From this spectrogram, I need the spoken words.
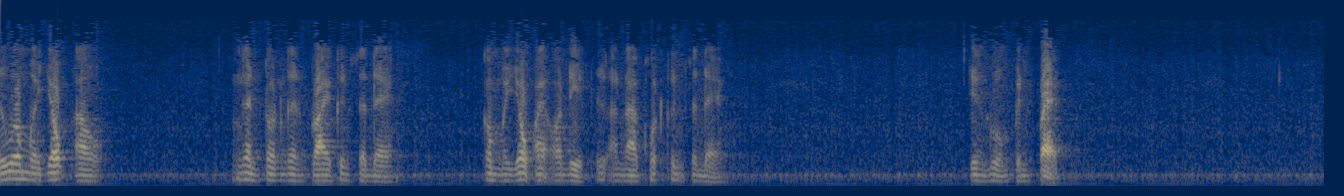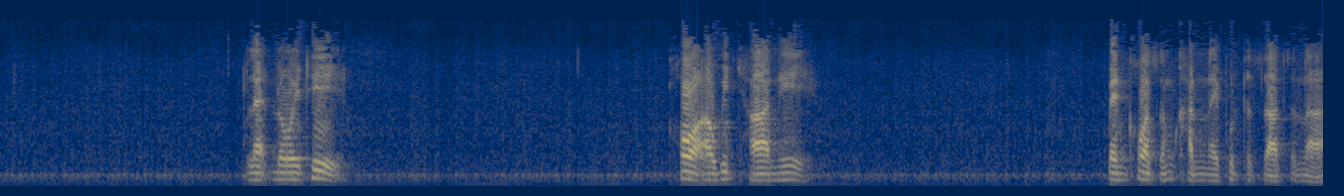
รือว่าเมื่อยกเอา เงินต้นเงินปลายขึ้นแสดง ก็ไม่ยกไออดีตหรืออนาคตขึ้นแสดง จึงรวมเป็นแปดและโดยที่ ข้ออวิชชานี้ เป็นข้อสำคัญในพุทธศาสนา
